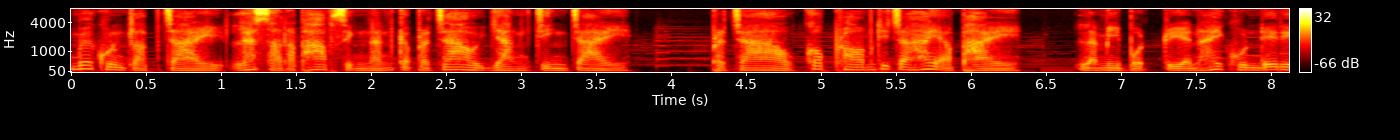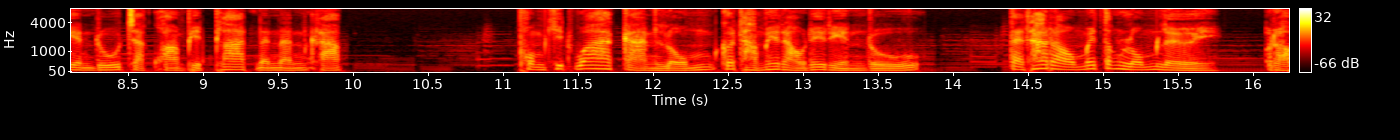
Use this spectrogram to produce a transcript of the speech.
เมื่อคุณกลับใจและสารภาพสิ่งนั้นกับพระเจ้าอย่างจริงใจ พระเจ้าก็พร้อมที่จะให้อภัย และมีบทเรียนให้คุณได้เรียนรู้จากความผิดพลาดนั้นๆ ครับ ผมคิดว่าการล้มก็ทำให้เราได้เรียนรู้ แต่ถ้าเราไม่ต้องล้มเลย เรา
